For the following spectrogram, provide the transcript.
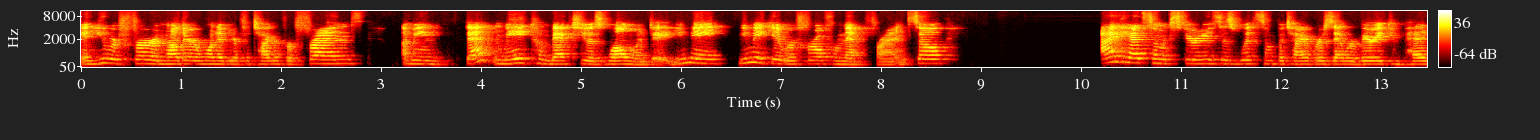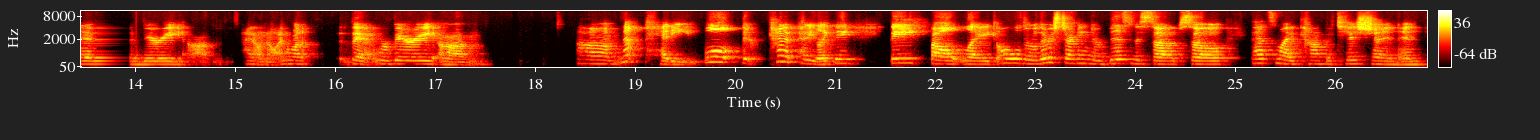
and you refer another one of your photographer friends I mean, that may come back to you as well one day. You may you may get a referral from that friend. So I had some experiences with some photographers that were very competitive and very um, I don't know, I don't want that were very um, um, not petty. Well, they're kind of petty. Like they they felt like, oh, they're, they're starting their business up, so that's my competition. And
